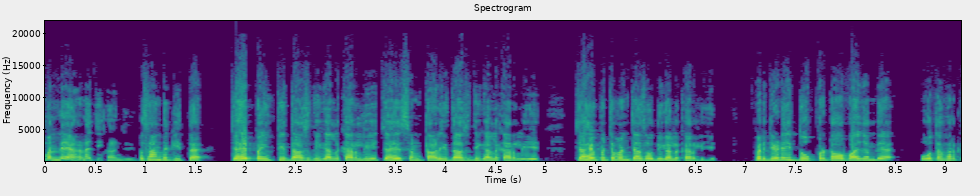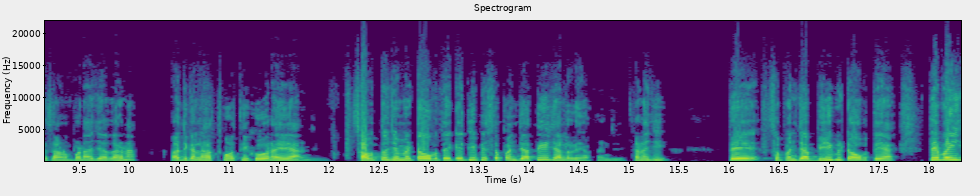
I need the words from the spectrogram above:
ਮੰਨਿਆ ਹੈ ਨਾ ਜੀ? ਹਾਂਜੀ। ਪਸੰਦ ਕੀਤਾ ਹੈ। ਚਾਹੇ 35 10 ਦੀ ਗੱਲ ਕਰ ਲਈਏ ਚਾਹੇ 47 10 ਦੀ ਗੱਲ ਕਰ ਲਈਏ ਚਾਹੇ 5500 ਦੀ ਗੱਲ ਕਰ ਲਈਏ ਫਿਰ ਜਿਹੜੇ ਇਦੋਂ ਉੱਪਰ ਟੌਪ ਆ ਜਾਂਦੇ ਆ ਉਹ ਤਾਂ ਫਿਰ ਕਿਸਾਨ ਬੜਾ ਜ਼ਿਆਦਾ ਹਨਾ? ਅੱਜ ਕੱਲ ਹੱਥੋਂ ਹੱਥੀ ਖੋ ਰਹੇ ਆ। ਸਭ ਤੋਂ ਜਿਵੇਂ ਟੌਪ ਤੇ ਕਹਦੀ ਵੀ 55 30 ਚੱਲ ਰਿਹਾ ਹਾਂਜੀ। ਹਨਾ ਜੀ? ਤੇ 56 20 ਵੀ ਟੌਪ ਤੇ ਹੈ ਤੇ ਬਈ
